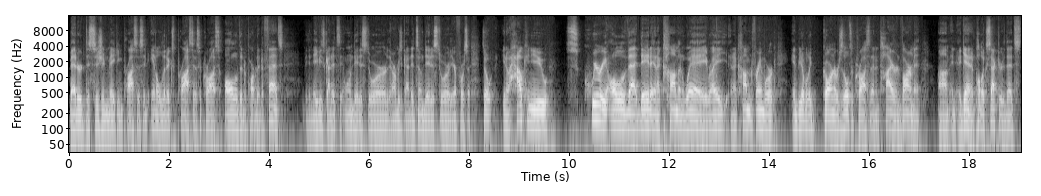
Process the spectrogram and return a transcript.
better decision making process and analytics process across all of the Department of Defense, I mean, the Navy's got its own data store, the Army's got its own data store, the Air Force. So, you know, how can you query all of that data in a common way, right, in a common framework, and be able to garner results across that entire environment? Um, and again, in public sector, that's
